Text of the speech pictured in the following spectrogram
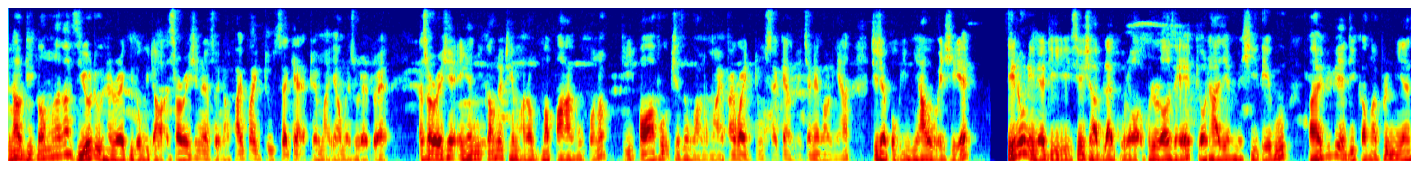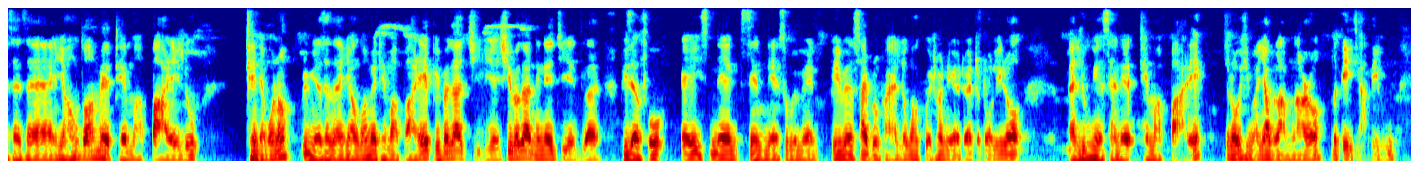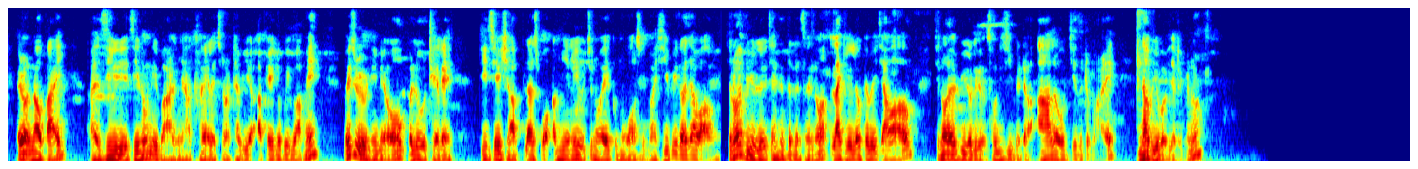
နောက်ဒီကောင်မှာက0 to 100 km acceleration နဲ့ဆိုရင်တော့5.2 second အတွင်းမှာရောက်မယ်ဆိုတဲ့အတွက် acceleration အရင်ကြီးကောင်းတဲ့ထဲမှာတော့မပါဘူးပေါ့နော်ဒီ powerful အဖြစ်ဆုံးကောင်တော့မှာ5.2 second ဆိုရင်ကျန်တဲ့ကောင်တွေကဒီထက်ပိုပြီးများဖို့ပဲရှိတယ်ဈေးနှုန်းအနေနဲ့ဒီ CHR Black ကိုတော့အခုလောလောဆယ်ပြောထားခြင်းမရှိသေးဘူး။ဘာဖြစ်ဖြစ်ဒီကောင်က premium ဆန်ဆန်ရောင်းသွားမဲ့ထဲမှာပါတယ်လို့ ထင်တယ်ပေါ့နော် premium ဆန်ဆန်ရောင်းသွားမဲ့ထဲမှာပါတယ်ဘေးဘက်ကကြည့်ရရှေ့ဘက်ကနည်းနည်းကြည့်ရင်သူက Visa 4 Ace နဲ့ဆင်နေဆိုပေမဲ့ဘေးဘက် side profile လုံးဝကွဲထွက်နေတဲ့အတွက်တော်တော်လေးတော့အဲလူငယ်ဆန်တဲ့ထဲမှာပါတယ်ကျွန်တော်တို့ရှိမှရောက်လာမလားတော့မသေးကြသေးဘူးအဲ့တော့နောက်ပိုင်းအဲဈေးဈေးနှုန်းတွေပါတယ်ညာထွက်လဲကျွန်တော်ထပ်ပြီး update လုပ်ပေးပါမယ်မိတ်ဆွေတို့အနေနဲ့ရောဘယ်လိုထင်လဲဒီ CHR Plus ပေါ့အမြင်လေးကိုကျွန်တော်ရဲ့ comment box မှာရေးပေးတော့ကြပါအောင်ကျွန်တော်ရဲ့ video လေးကြိုက်တဲ့ဆိုရင်တော့ like လေးလုပ်ခဲ့ပေးကြပါအောင် ကျွန်တော်ရဲ့ video လေးကိုအဆုံးထိကြည့်ပေးတော့အားလုံးကျေးဇူးတင်ပါတယ်နောက် video ပေါ်ပြတ်တယ်နော်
